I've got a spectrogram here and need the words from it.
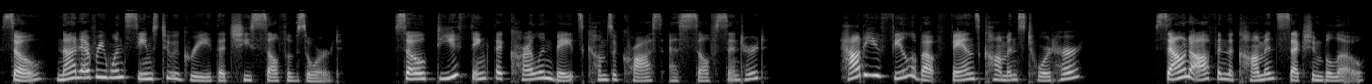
So, not everyone seems to agree that she's self absorbed. So, do you think that Carlin Bates comes across as self centered? How do you feel about fans' comments toward her? Sound off in the comments section below.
